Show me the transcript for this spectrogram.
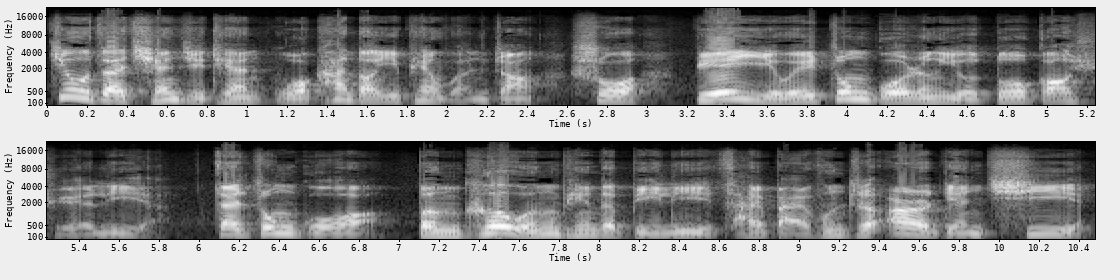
就在前几天，我看到一篇文章说，别以为中国人有多高学历，在中国本科文凭的比例才百分之二点七。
